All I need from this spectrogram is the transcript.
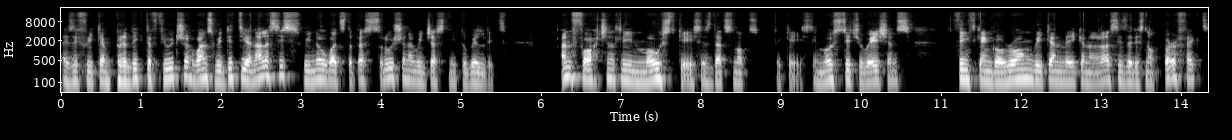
as if we can predict the future. Once we did the analysis, we know what's the best solution and we just need to build it. Unfortunately, in most cases, that's not the case. In most situations, things can go wrong. We can make an analysis that is not perfect.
